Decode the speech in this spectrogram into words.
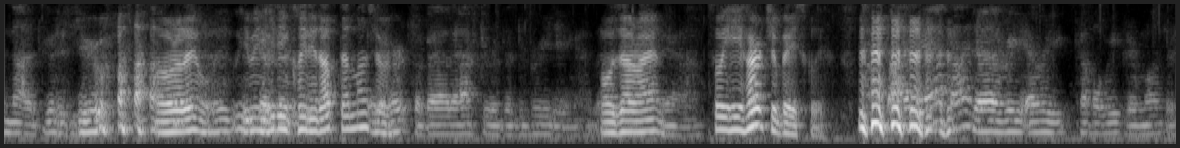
not as good as you. Oh really? You mean he didn't clean it up that much, It or? hurt so bad after the debriding. Oh, is that right? Yeah. So he hurt you basically. Uh, yeah, kind of every every couple of weeks or month or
